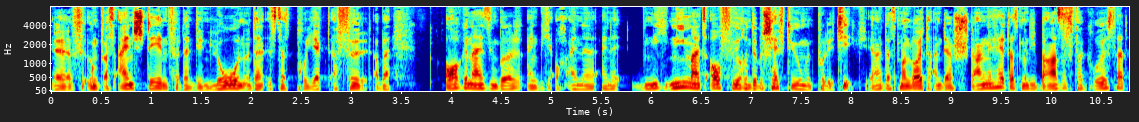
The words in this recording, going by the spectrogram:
äh, für irgendwas einstehen, für dann den Lohn und dann ist das Projekt erfüllt. Aber Organizing bedeutet eigentlich auch eine, eine nie, niemals aufhörende Beschäftigung mit Politik, ja, dass man Leute an der Stange hält, dass man die Basis vergrößert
